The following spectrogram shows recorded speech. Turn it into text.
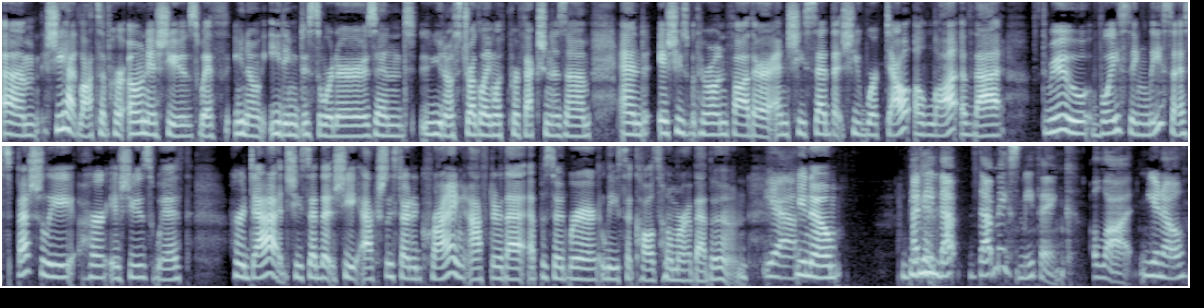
um, she had lots of her own issues with, you know, eating disorders and, you know, struggling with perfectionism and issues with her own father. And she said that she worked out a lot of that through voicing Lisa, especially her issues with her dad. She said that she actually started crying after that episode where Lisa calls Homer a baboon. Yeah. You know, I mean that that makes me think a lot, you know.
